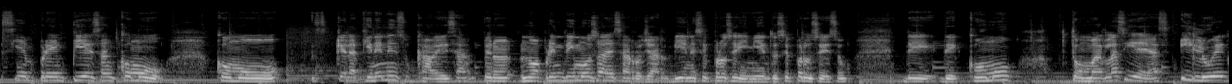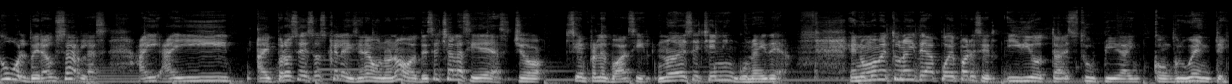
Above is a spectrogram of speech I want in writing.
siempre empiezan como, como que la tienen en su cabeza, pero no aprendimos a desarrollar bien ese procedimiento, ese proceso de, de cómo tomar las ideas y luego volver a usarlas. Hay, hay, hay procesos que le dicen a uno, no, desecha las ideas. Yo siempre les voy a decir, no deseche ninguna idea. En un momento una idea puede parecer idiota, estúpida, incongruente,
